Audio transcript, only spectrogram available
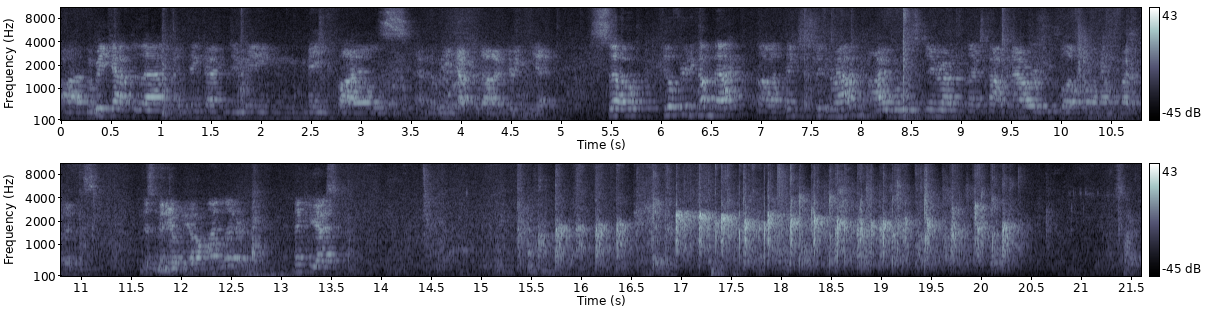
Uh, the week after that, I think I'm doing make files, and the week after that, I'm doing Git. So feel free to come back. Uh, thanks for sticking around. I will stay around for the next half an hour if people have one-on-one questions. This video will be online later. Thank you, guys. Sorry.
